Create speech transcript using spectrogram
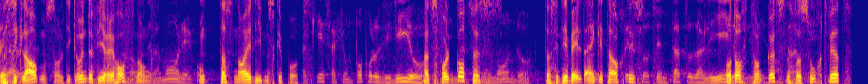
was sie glauben soll, die Gründe für ihre Hoffnung und das neue Liebensgebot. Als Volk Gottes, das in die Welt eingetaucht ist und oft von Götzen versucht wird,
